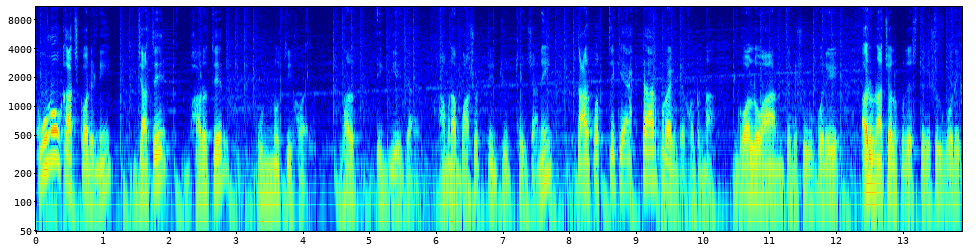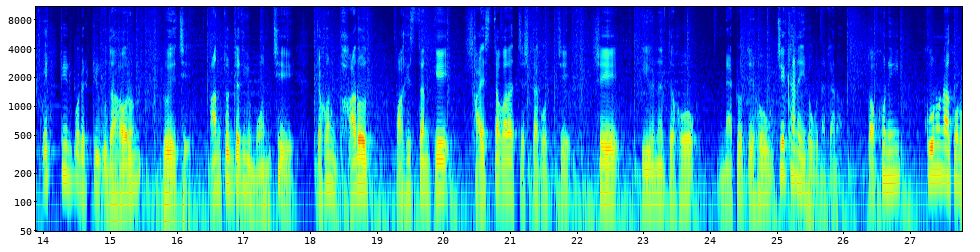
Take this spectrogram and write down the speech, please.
কোনো কাজ করেনি যাতে ভারতের উন্নতি হয়, ভারত এগিয়ে যায়। আমরা বাষট্টির যুদ্ধ জানি, তারপর থেকে একটার পর একটা ঘটনা, গলওয়ান থেকে শুরু করে, অরুণাচল প্রদেশ থেকে শুরু করে, একটির পর একটি উদাহরণ রয়েছে। আন্তর্জাতিক মঞ্চে যখন ভারত পাকিস্তানকে সায়স্তা করার চেষ্টা করছে, সে ইউএনএতে হোক ন্যাটোতে হোক, যেখানেই হোক না কেন, তখনই কোনো না কোনো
